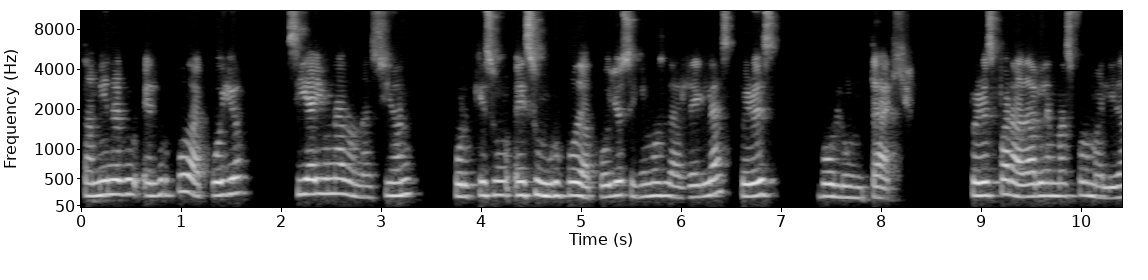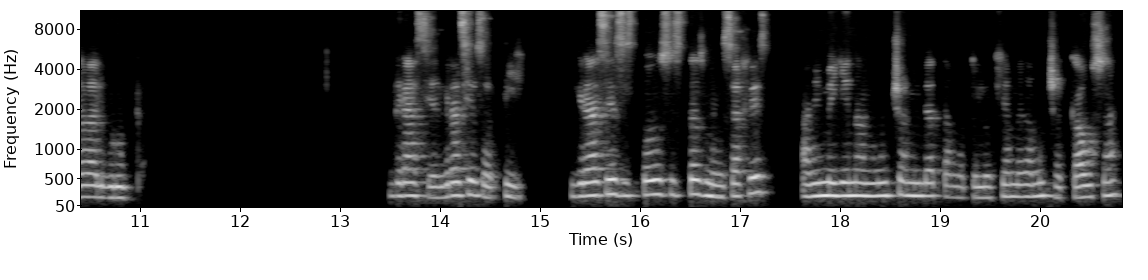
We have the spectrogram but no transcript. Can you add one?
También el, grupo de apoyo, sí hay una donación porque es un, es un grupo de apoyo, seguimos las reglas, pero es voluntaria, pero es para darle más formalidad al grupo. Gracias, gracias a ti. Gracias a todos estos mensajes. A mí me llenan mucho, a mí la tanatología me da mucha causa,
